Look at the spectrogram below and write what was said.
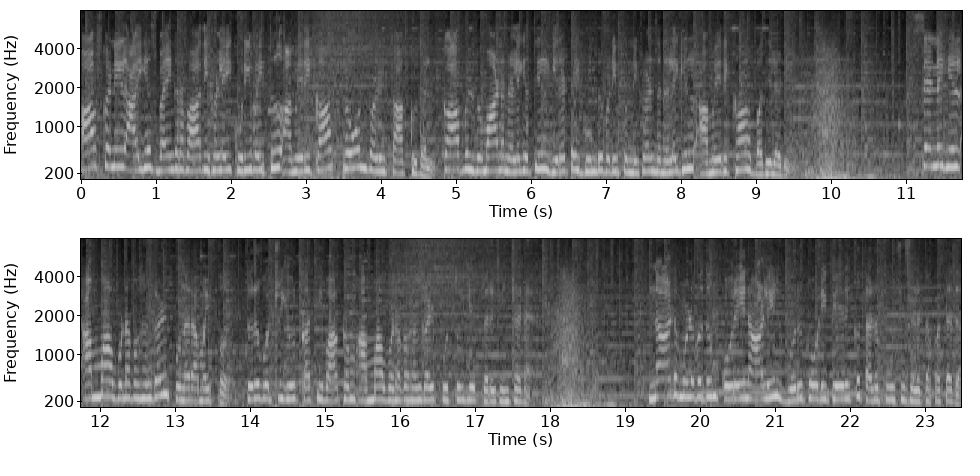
ஆப்கனில் ஐஎஸ் பயங்கரவாதிகளை குறிவைத்து அமெரிக்கா ட்ரோன் வழி தாக்குதல். காபுல் விமான நிலையத்தில் இரட்டை குண்டுவெடிப்பு நிகழ்ந்த நிலையில் அமெரிக்கா பதிலடி. சென்னையில் அம்மா உணவகங்கள் புனரமைப்பு. திருவொற்றியூர் கத்திவாக்கம் அம்மா உணவகங்கள் புத்துயிர் பெறுகின்றன. நாடு முழுவதும் ஒரே நாளில் ஒரு கோடி பேருக்கு தடுப்பூசி செலுத்தப்பட்டது.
